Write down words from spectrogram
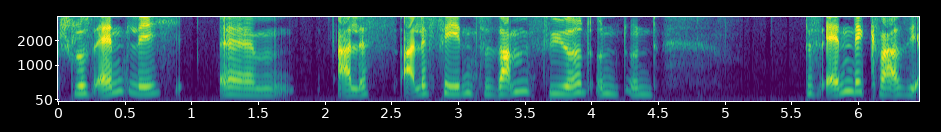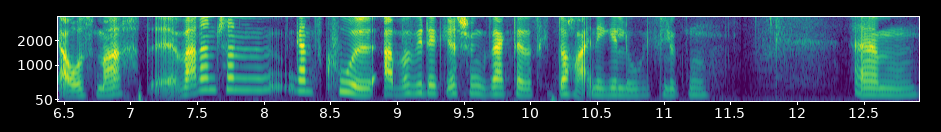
schlussendlich ähm, alles, alle Fäden zusammenführt und, und das Ende quasi ausmacht, äh, war dann schon ganz cool. Aber wie der Chris schon gesagt hat, es gibt auch einige Logiklücken. Ähm,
